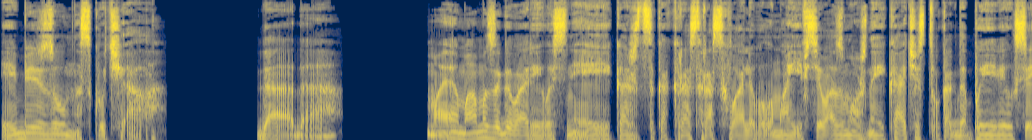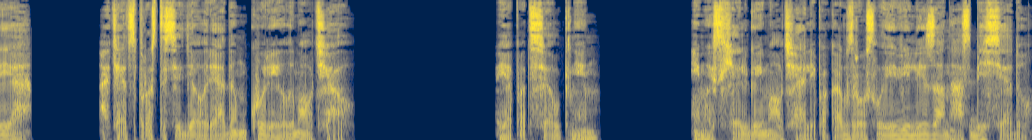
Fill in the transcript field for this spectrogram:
И безумно скучала. Да-да. Моя мама заговорила с ней и, кажется, как раз расхваливала мои всевозможные качества, когда появился я. Отец просто сидел рядом, курил и молчал. Я подсел к ним, и мы с Хельгой молчали, пока взрослые вели за нас беседу.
